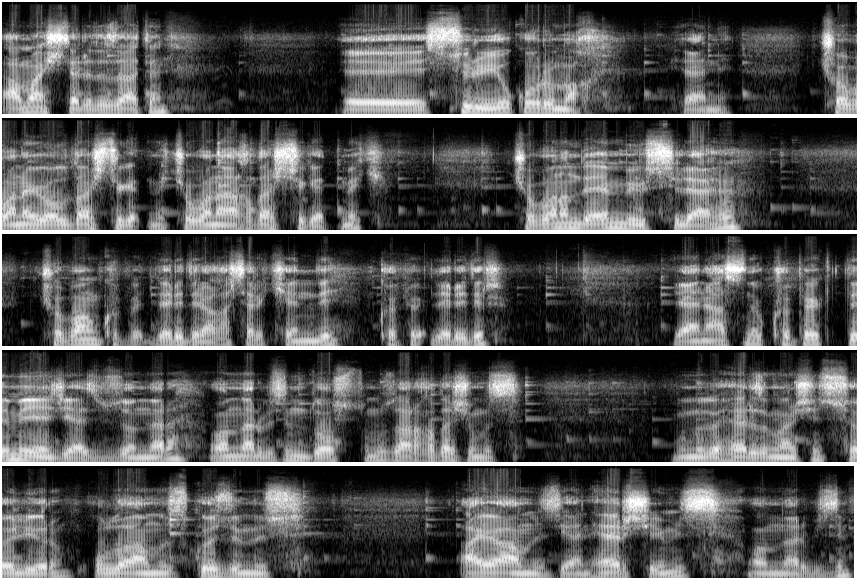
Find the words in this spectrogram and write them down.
amaçları da zaten eee sürüyü korumak. Yani çobana yoldaşlık etmek, çobana arkadaşlık etmek. Çobanın da en büyük silahı çoban köpekleridir arkadaşlar. Kendi köpekleridir. Yani aslında köpek demeyeceğiz biz onlara. Onlar bizim dostumuz, arkadaşımız. Bunu da her zaman için söylüyorum. Kulağımız, gözümüz, ayağımız yani her şeyimiz onlar bizim.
